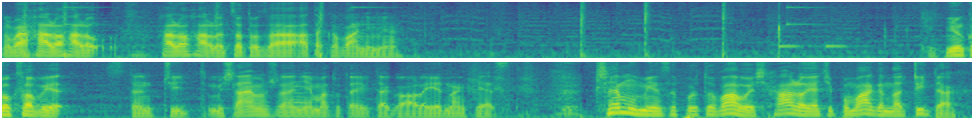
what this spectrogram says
Dobra, halo, halo. Halo, halo, co to za atakowanie mnie? Nie, koksowy jest ten cheat. Myślałem, że nie ma tutaj tego, ale jednak jest. Czemu mnie zreportowałeś? Halo, ja ci pomagam na cheatach.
